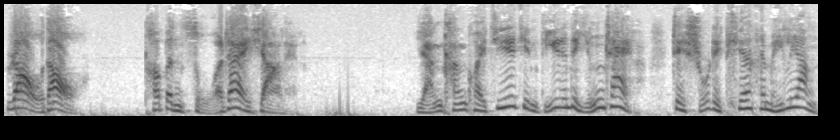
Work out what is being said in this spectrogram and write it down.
绕道，他奔左寨下来了。眼看快接近敌人的营寨了，这时候这天还没亮呢。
